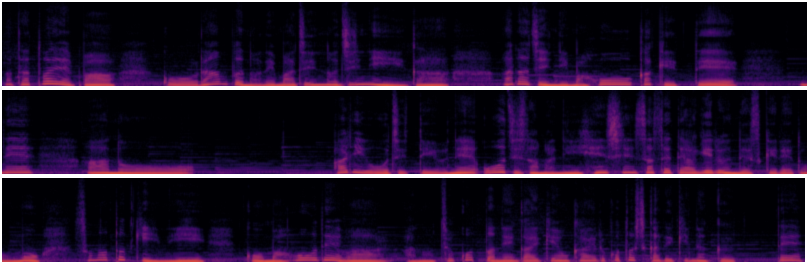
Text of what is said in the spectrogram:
まあ、例えばこうランプのね魔人のジニーがアラジンに魔法をかけてであのアリ王子っていうね王子様に変身させてあげるんですけれどもその時にこう魔法ではあのちょこっとね外見を変えることしかできなくって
